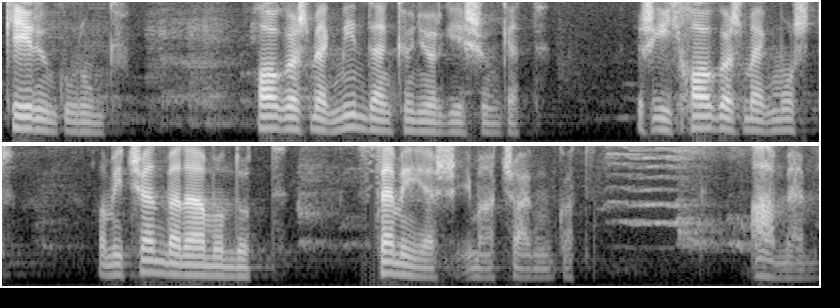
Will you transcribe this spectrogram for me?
Kérünk, Urunk, hallgass meg minden könyörgésünket, és így hallgass meg most, amit csendben elmondott, személyes imádságunkat. Ámen.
